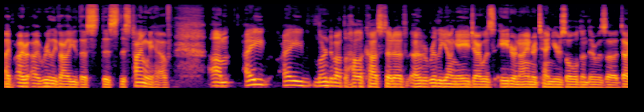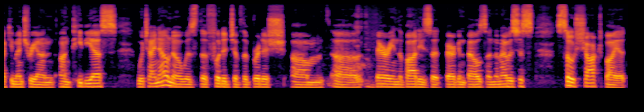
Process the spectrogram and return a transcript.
I, I, I, really value this this this time we have. Um, I I learned about the Holocaust at a, at a really young age. I was eight or nine or ten years old, and there was a documentary on on PBS, which I now know was the footage of the British um, uh, burying the bodies at Bergen-Belsen, and I was just so shocked by it.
